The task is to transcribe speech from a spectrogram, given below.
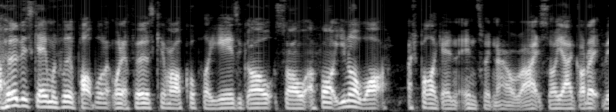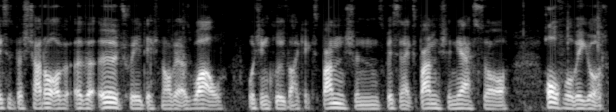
I heard this game was really popular when it first came out a couple of years ago, so I thought, you know what, I should probably get into it now, right? So yeah, I got it. This is the Shadow of, of the Erdtree edition of it as well, which includes like expansions. This is an expansion, yeah, so hopefully it'll be good.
